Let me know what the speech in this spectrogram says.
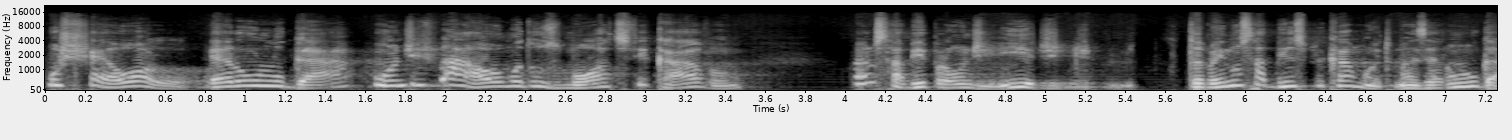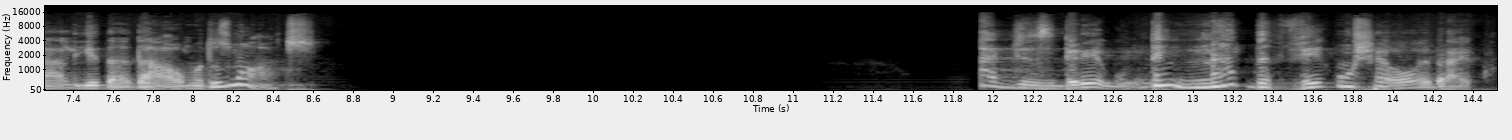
O Sheol era o lugar onde a alma dos mortos ficavam. Eu não sabia para onde ia, de, de, também não sabia explicar muito, mas era um lugar ali da, da alma dos mortos. Hades grego tem nada a ver com Sheol hebraico.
